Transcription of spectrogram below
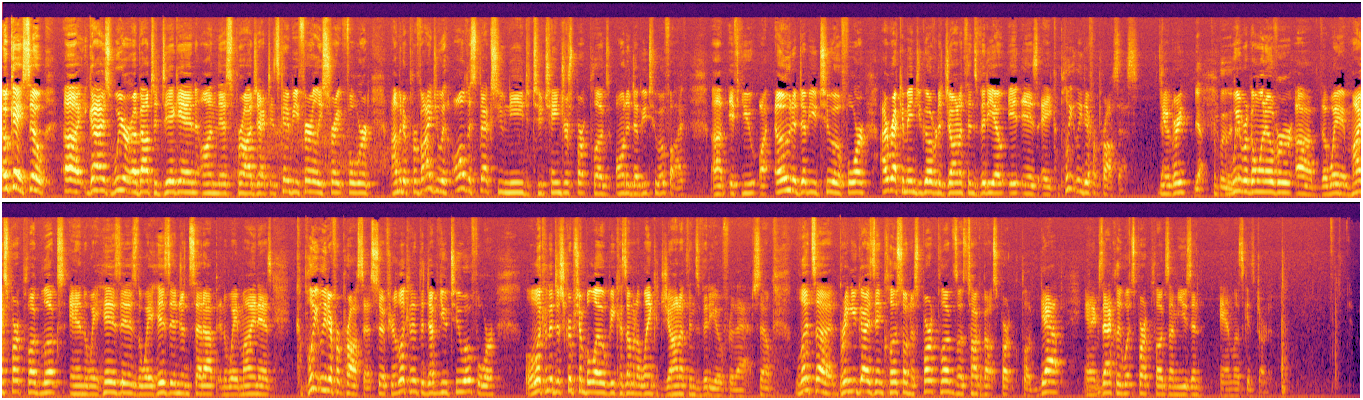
Okay, so uh, guys, we're about to dig in on this project. It's going to be fairly straightforward. I'm going to provide you with all the specs you need to change your spark plugs on a W205. Um, if you uh, own a W204, I recommend you go over to Jonathan's video. It is a completely different process. Do you agree? Yeah, completely. We were going over uh, the way my spark plug looks and the way his is, the way his engine's set up, and the way mine is. Completely different process. So if you're looking at the W204, look in the description below because I'm going to link Jonathan's video for that. So let's uh, bring you guys in close on the spark plugs. Let's talk about spark plug gap and exactly what spark plugs I'm using, and let's get started.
